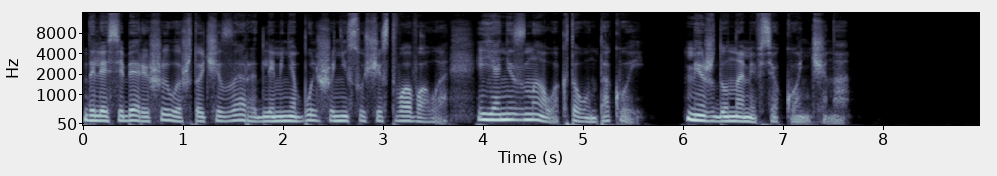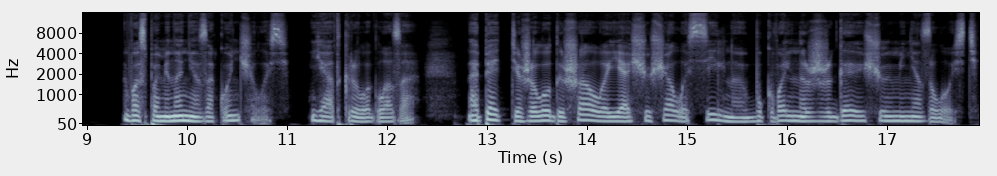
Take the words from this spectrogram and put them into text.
для себя решила, что Чезаре для меня больше не существовало, и я не знала, кто он такой. Между нами все кончено. Воспоминание закончилось. Я открыла глаза. Опять тяжело дышала и ощущала сильную, буквально сжигающую меня злость.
